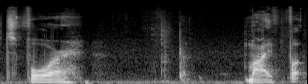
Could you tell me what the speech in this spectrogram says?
it's for my fu-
